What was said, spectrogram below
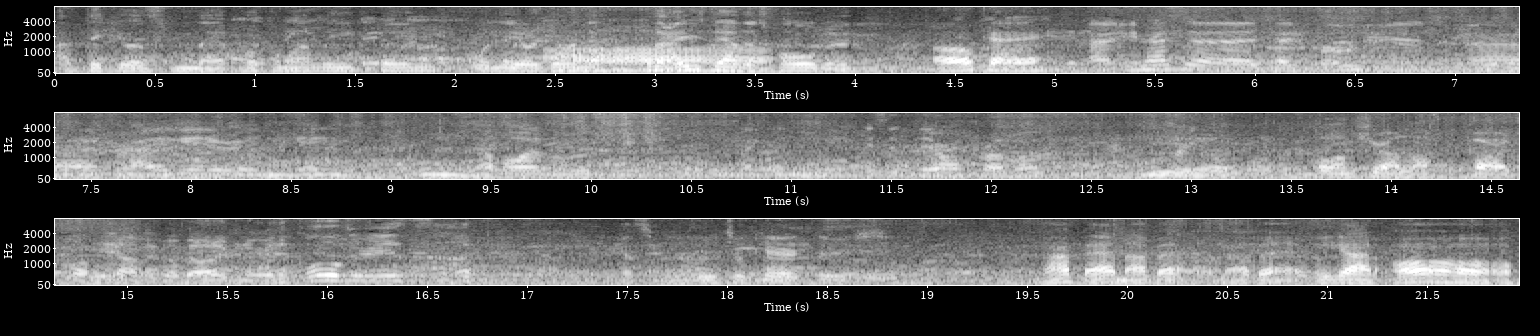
I think it was from that Pokemon League thing when they were doing that. I used to have this folder. Okay. Uh, it has a Typhlosion uh, Feraligatr and Meganium. The whole evolution. It's like the, is it their own promos? Pretty cool. Oh, I'm sure I lost the cards a long time ago, but I don't even know where the folder is. Got some Naruto characters. Not bad, not bad, not bad. We got all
